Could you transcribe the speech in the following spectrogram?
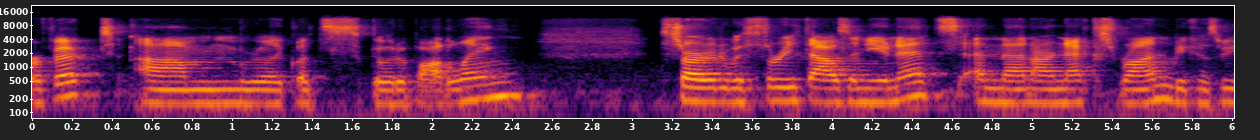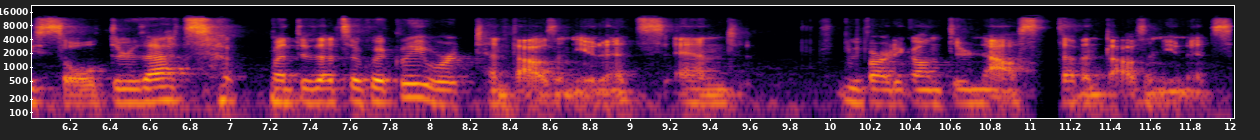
perfect. Um, we were like, let's go to bottling started with 3,000 units. And then our next run, because we sold through that, went through that so quickly, we're 10,000 units. And we've already gone through now 7,000 units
